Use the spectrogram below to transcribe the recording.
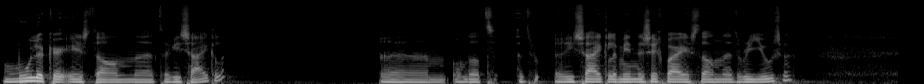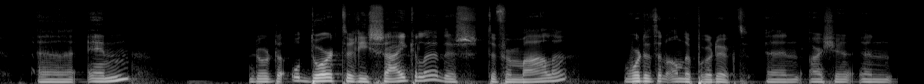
moeilijker is dan eh, te recyclen. Ehm, omdat het recyclen minder zichtbaar is dan het reusen. Eh, en door, de, door te recyclen, dus te vermalen, wordt het een ander product. En als je een,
